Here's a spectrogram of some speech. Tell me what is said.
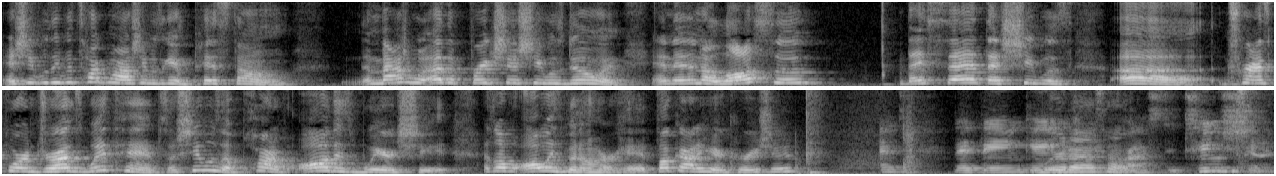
And she was even talking about how she was getting pissed on. Imagine what other freak shit she was doing. And then in a lawsuit, they said that she was uh transporting drugs with him. So she was a part of all this weird shit. That's why I've always been on her head. Fuck out of here, Caresha. And that they engaged weird in prostitution.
